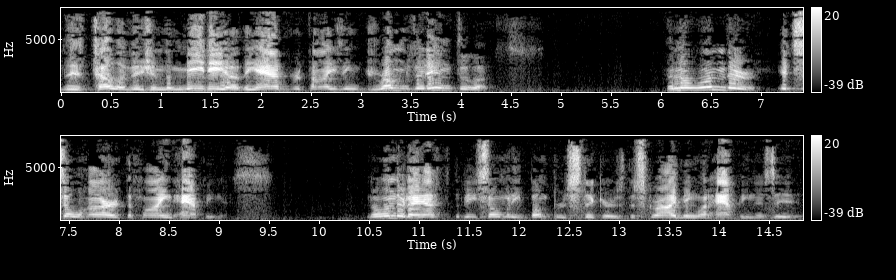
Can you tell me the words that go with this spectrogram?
The television, the media, the advertising drums it into us. And no wonder it's so hard to find happiness. No wonder there have to be so many bumper stickers describing what happiness is.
